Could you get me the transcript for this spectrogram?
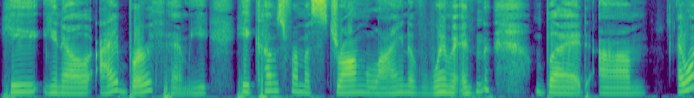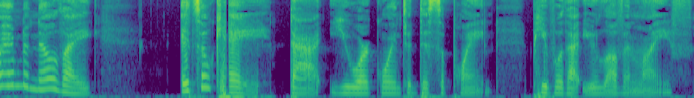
He, you know, I birthed him. He he comes from a strong line of women, but um I want him to know like it's okay that you are going to disappoint people that you love in life.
